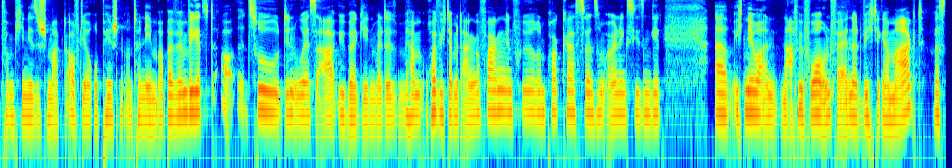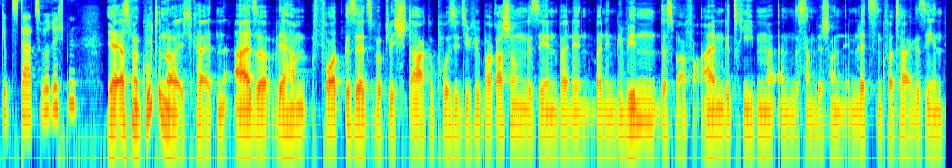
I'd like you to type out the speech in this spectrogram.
vom chinesischen Markt auf die europäischen Unternehmen. Aber wenn wir jetzt äh, zu den USA übergehen, weil wir haben häufig damit angefangen in früheren Podcasts, wenn es um Earnings Season geht. Äh, ich nehme an, nach wie vor unverändert wichtiger Markt. Was gibt es da zu berichten? Ja, erstmal gute Neuigkeiten. Also, wir haben fortgesetzt wirklich starke positive Überraschungen gesehen bei den, bei den Gewinnen. Das war vor allem getrieben, ähm, das haben wir schon im letzten Quartal gesehen,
